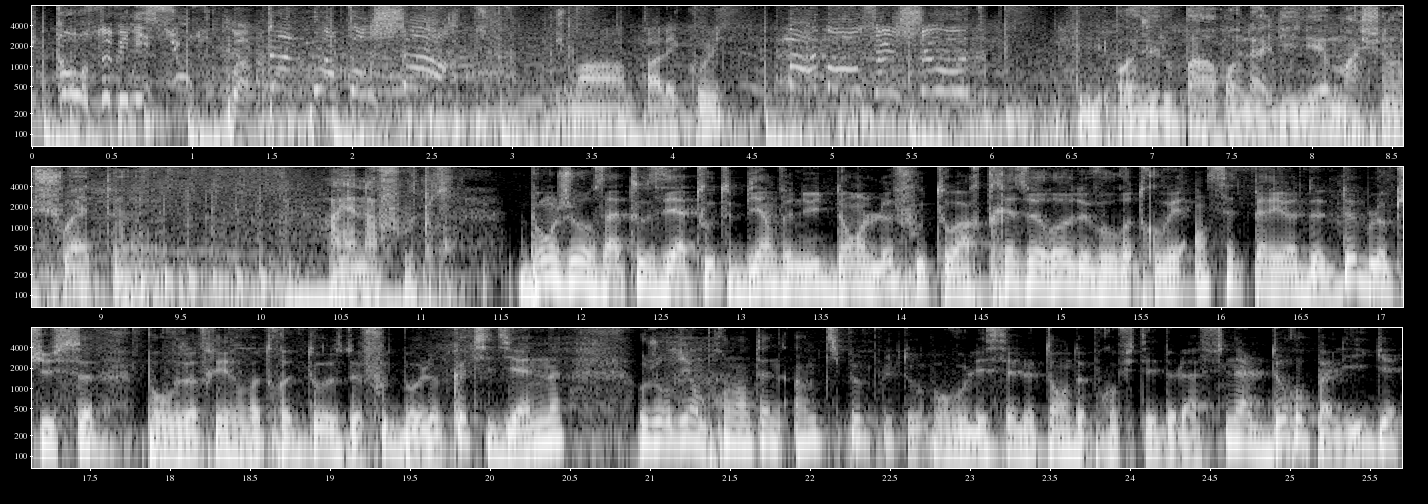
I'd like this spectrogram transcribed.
Il est con ce Vinicius ou quoi Donne-moi ton short Je m'en bats les couilles. Maman, shoot Brésil ou pas, Ronaldinho, machin chouette, euh, rien à foutre. Bonjour à tous et à toutes, bienvenue dans le foutoir. Très heureux de vous retrouver en cette période de blocus pour vous offrir votre dose de football quotidienne. Aujourd'hui, on prend l'antenne un petit peu plus tôt pour vous laisser le temps de profiter de la finale d'Europa League.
